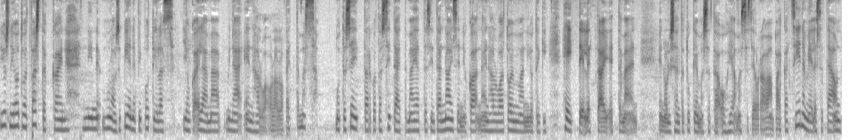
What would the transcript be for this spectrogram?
Jos ne joutuvat vastakkain, niin mulla on se pienempi potilas, jonka elämää minä en halua olla lopettamassa. Mutta se ei tarkoita sitä, että mä jättäisin tämän naisen, joka näin haluaa toimimaan, niin jotenkin heitteelle tai että mä en, en olisi häntä tukemassa tai ohjaamassa seuraavaan paikkaan. Että siinä mielessä tämä on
